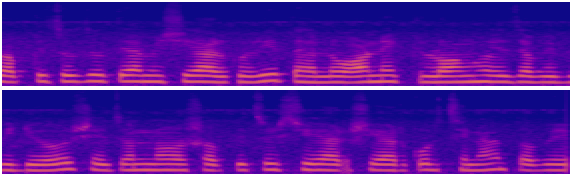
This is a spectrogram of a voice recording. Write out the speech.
সব কিছু যদি আমি শেয়ার করি, তাহলে অনেক লং হয়ে যাবে ভিডিও সেজন্য সব কিছু শেয়ার শেয়ার করছি না। তবে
